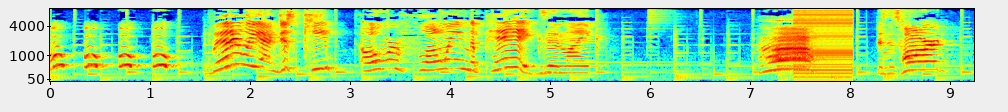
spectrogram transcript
Ooh. Ooh. Literally, I just keep overflowing the pigs and like, ah, this is hard.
